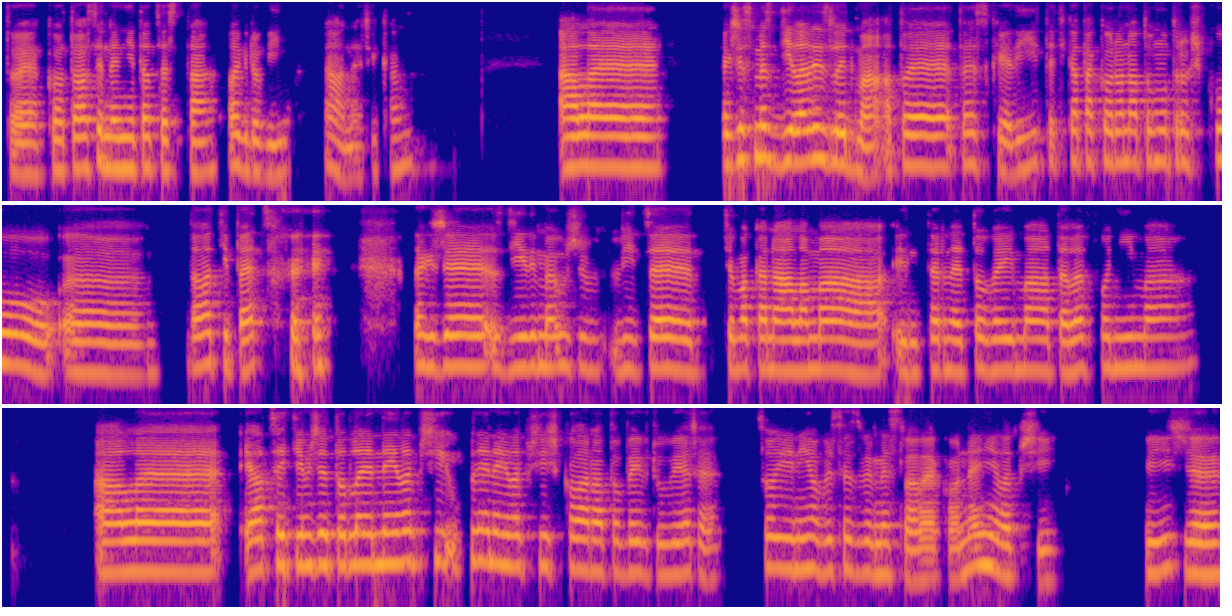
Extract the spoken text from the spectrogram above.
To, je jako, to asi není ta cesta, ale kdo ví, já neříkám. Ale takže jsme sdíleli s lidma a to je, to je skvělý. Teďka ta korona tomu trošku uh, dala tipec, takže sdílíme už více těma kanálama internetovejma, telefonníma, ale já cítím, že tohle je nejlepší, úplně nejlepší škola na to být v důvěře. Co jiného by se vymyslel, jako není lepší. Víš, že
